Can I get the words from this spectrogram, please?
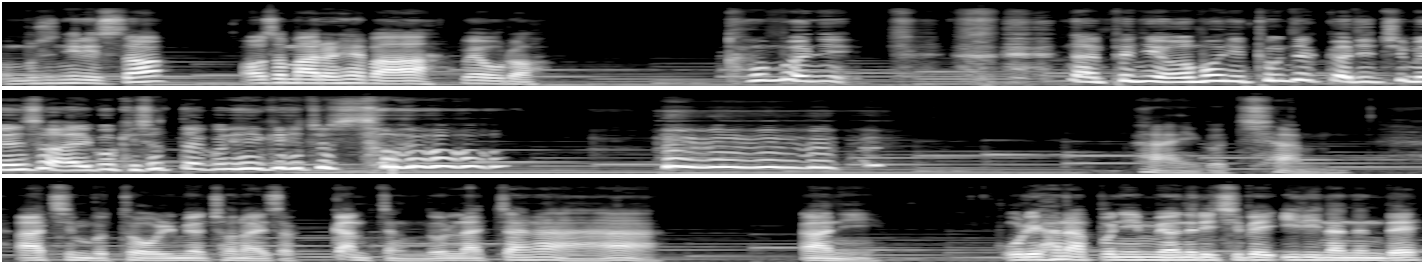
무슨 일 있어? 어서 말을 해봐. 왜 울어? 어머니, 남편이 어머니 통장까지 주면서 알고 계셨다고 얘기해줬어요. 아이고 참. 아침부터 울며 전화해서 깜짝 놀랐잖아. 아니, 우리 하나뿐인 며느리 집에 일이 났는데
